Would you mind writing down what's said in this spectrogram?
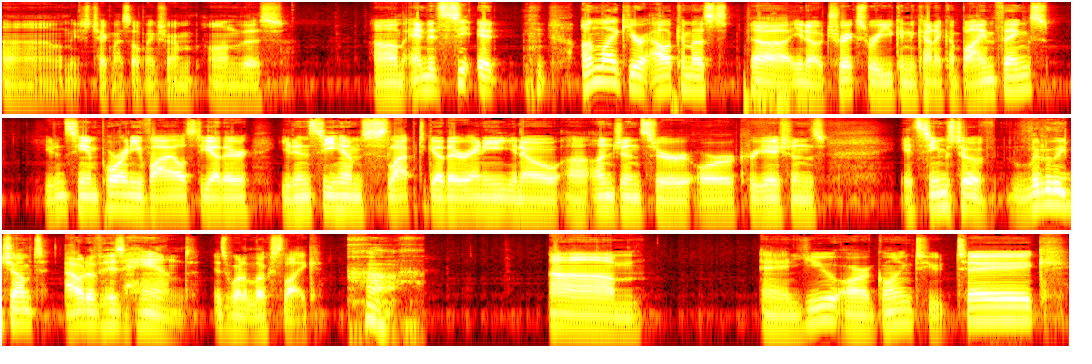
uh, let me just check myself, make sure I'm on this. Um, and it's it, unlike your alchemist, uh, you know, tricks where you can kind of combine things. You didn't see him pour any vials together. You didn't see him slap together any, you know, uh, unguents or or creations. It seems to have literally jumped out of his hand, is what it looks like. Huh. Um, and you are going to take.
